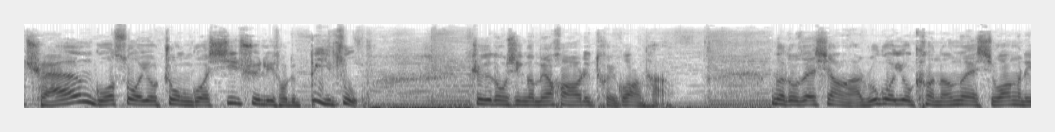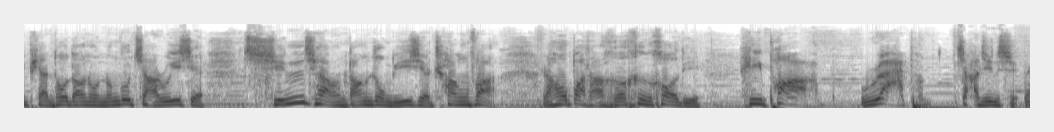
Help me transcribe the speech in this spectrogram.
全国所有中国戏曲里头的鼻祖，这个东西我们要好好的推广它。我都在想啊，如果有可能，我也希望我的片头当中能够加入一些秦腔当中的一些唱法，然后把它和很好的 hip hop rap 加进去，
